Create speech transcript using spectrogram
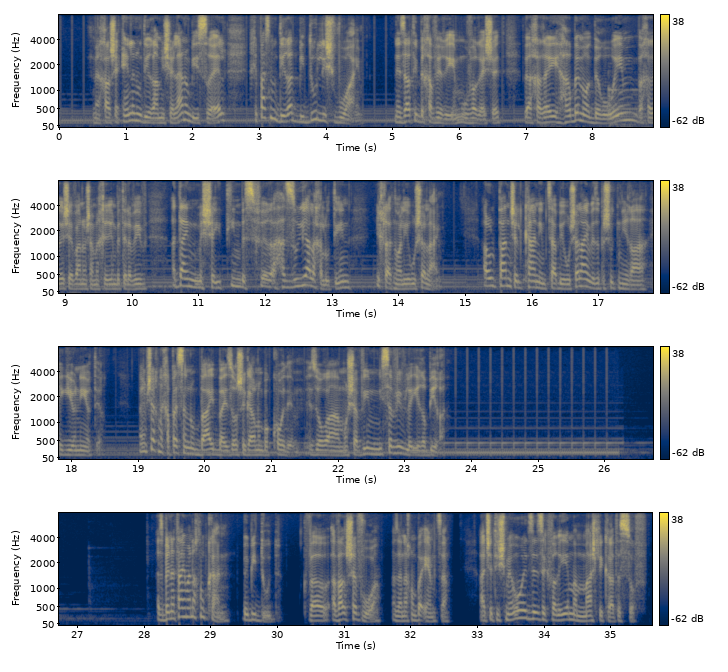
מאחר שאין לנו דירה משלנו בישראל, חיפשנו דירת בידוד לשבועיים. נעזרתי בחברים וברשת, ואחרי הרבה מאוד ברורים, ואחרי שהבנו שהמחירים בתל אביב עדיין משייטים בספירה הזויה לחלוטין, החלטנו על ירושלים. האולפן של כאן נמצא בירושלים וזה פשוט נראה הגיוני יותר. בהמשך נחפש לנו בית באזור שגרנו בו קודם, אזור המושבים מסביב לעיר הבירה. אז בינתיים אנחנו כאן, בבידוד. כבר עבר שבוע, אז אנחנו באמצע. עד שתשמעו את זה, זה כבר יהיה ממש לקראת הסוף.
